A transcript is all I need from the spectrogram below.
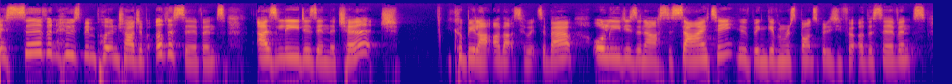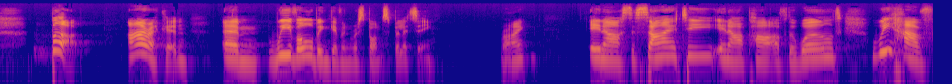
a servant who's been put in charge of other servants as leaders in the church. It could be like, oh, that's who it's about, or leaders in our society who've been given responsibility for other servants. But I reckon um, we've all been given responsibility, right? In our society, in our part of the world, we have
